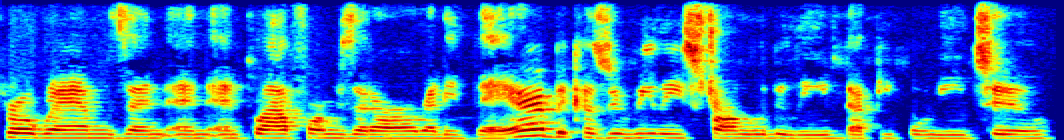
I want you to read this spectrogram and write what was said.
programs and, and, and platforms that are already there because we really strongly believe that people need to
